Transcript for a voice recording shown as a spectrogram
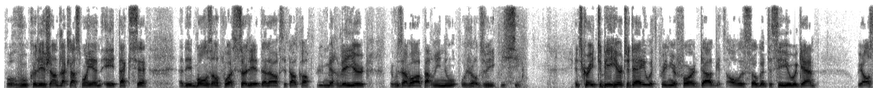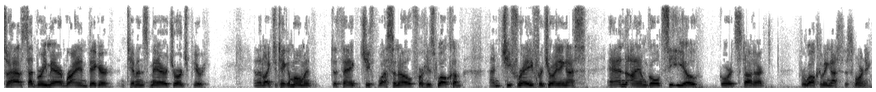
pour vous que les gens de la classe moyenne aient accès à des bons emplois solides, alors c'est encore plus merveilleux de vous avoir parmi nous aujourd'hui ici. It's great to be here today with Premier Ford. Doug, it's always so good to see you again. We also have Sudbury Mayor Brian Bigger and Timmins Mayor George Peary. And I'd like to take a moment to thank Chief Boissoneau for his welcome and Chief Ray for joining us and IAMGOLD CEO Gord Stothart for welcoming us this morning.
